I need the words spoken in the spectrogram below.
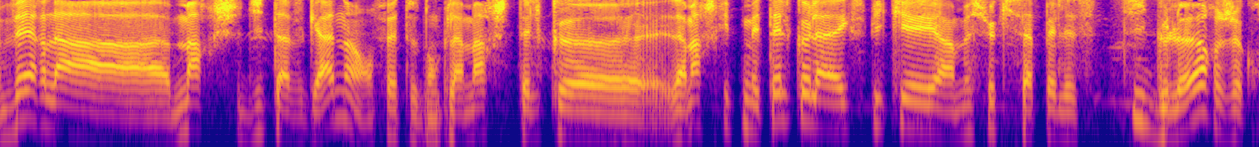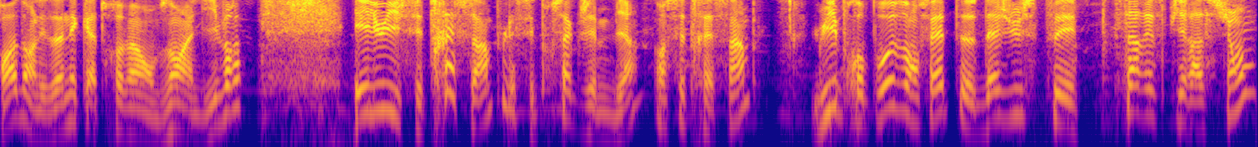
vers la marche dite afghane, en fait, donc la marche telle que la marche rythmée telle que l'a expliqué un monsieur qui s'appelle Stigler, je crois, dans les années 80 en faisant un livre. Et lui, c'est très simple, c'est pour ça que j'aime bien quand c'est très simple. Lui propose en fait d'ajuster sa respiration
